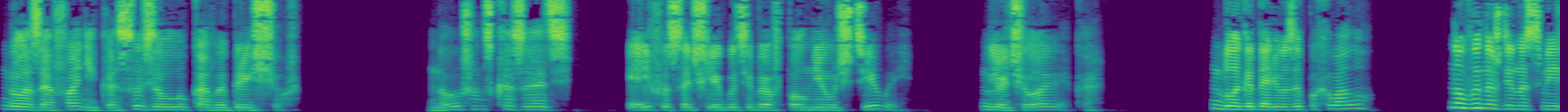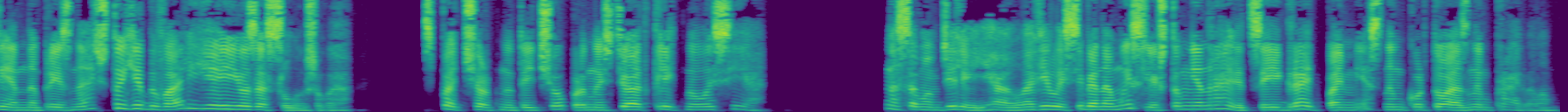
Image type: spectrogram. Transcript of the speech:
Глаза Фаника сузил лукавый прищур. Должен сказать, эльфы сочли бы тебя вполне учтивой для человека. Благодарю за похвалу, но вынуждена смиренно признать, что едва ли я ее заслуживаю. С подчеркнутой чопорностью откликнулась я. На самом деле я ловила себя на мысли, что мне нравится играть по местным куртуазным правилам.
